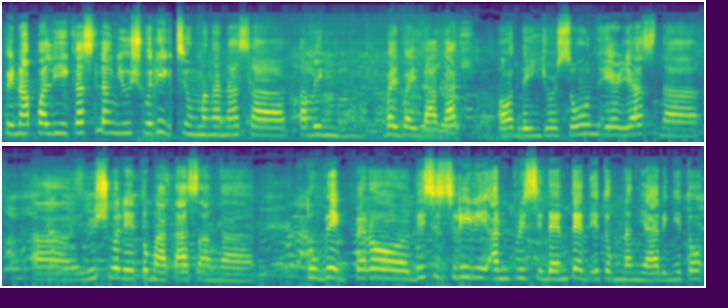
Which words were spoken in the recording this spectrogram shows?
Pinapalikas lang usually yung mga nasa tabing baybay dagat o danger zone areas na uh, usually tumataas ang uh, tubig. Pero this is really unprecedented itong nangyaring ito.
